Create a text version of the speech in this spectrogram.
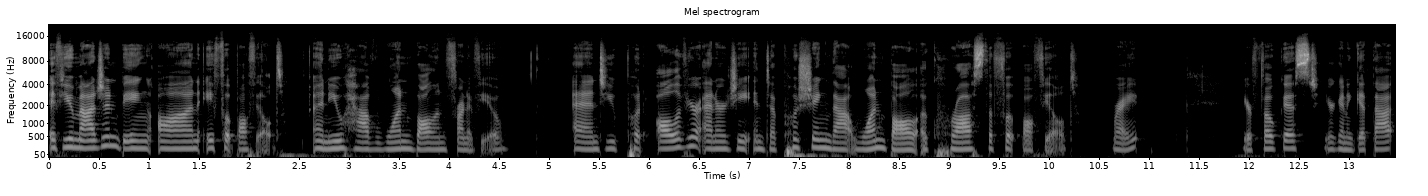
if you imagine being on a football field and you have one ball in front of you and you put all of your energy into pushing that one ball across the football field, right? You're focused, you're going to get that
